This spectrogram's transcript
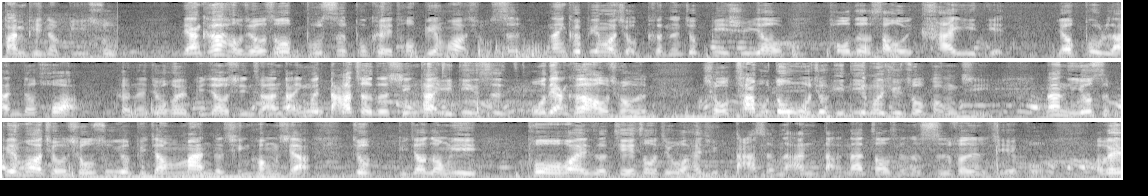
扳平了比数。两颗好球的时候，不是不可以投变化球，是那一颗变化球可能就必须要投的稍微开一点，要不然的话，可能就会比较形成安打，因为打者的心态一定是我两颗好球的球差不多，我就一定会去做攻击。那你又是变化球，球速又比较慢的情况下，就比较容易破坏的节奏，结果还去打成了安打，那造成了失分的结果。OK，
